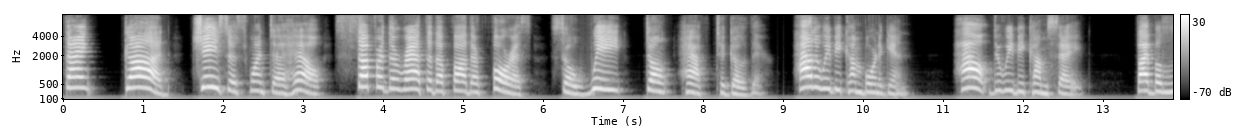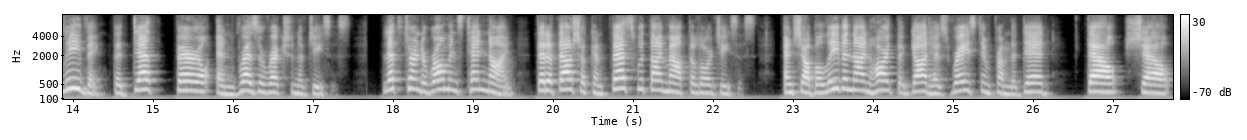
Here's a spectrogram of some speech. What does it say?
Thank God Jesus went to hell, suffered the wrath of the Father for us so we don't have to go there. How do we become born again? How do we become saved? By believing the death, burial, and resurrection of Jesus. Let's turn to Romans 10 9. That if thou shalt confess with thy mouth the Lord Jesus, and shall believe in thine heart that God has raised him from the dead, thou shalt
